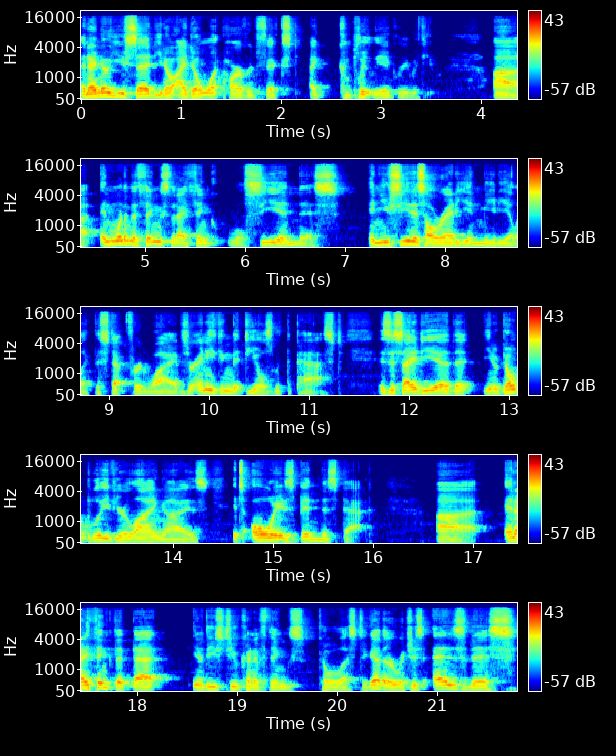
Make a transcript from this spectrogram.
and i know you said you know i don't want harvard fixed i completely agree with you uh, and one of the things that I think we'll see in this, and you see this already in media like the Stepford Wives or anything that deals with the past, is this idea that, you know, don't believe your lying eyes. It's always been this bad. Uh, and I think that that, you know, these two kind of things coalesce together, which is as this,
